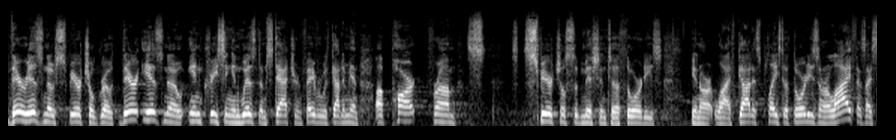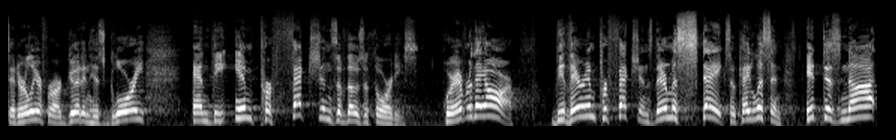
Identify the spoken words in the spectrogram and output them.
There is no spiritual growth, there is no increasing in wisdom, stature, and favor with God and men apart from s- spiritual submission to authorities in our life. God has placed authorities in our life, as I said earlier, for our good and His glory. And the imperfections of those authorities, wherever they are, the, their imperfections, their mistakes, okay, listen, it does not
